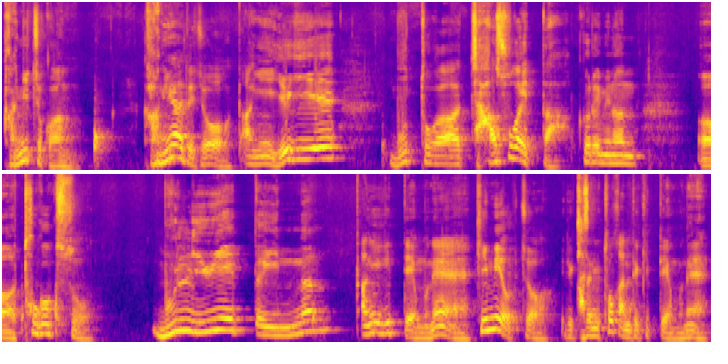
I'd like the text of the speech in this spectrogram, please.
강 있죠, 강. 강해야 되죠. 땅이 여기에 무토가 자수가 있다. 그러면은 어, 토극수 물 위에 떠 있는 땅이기 때문에 힘이 없죠. 이렇게 화생토가 안 됐기 때문에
